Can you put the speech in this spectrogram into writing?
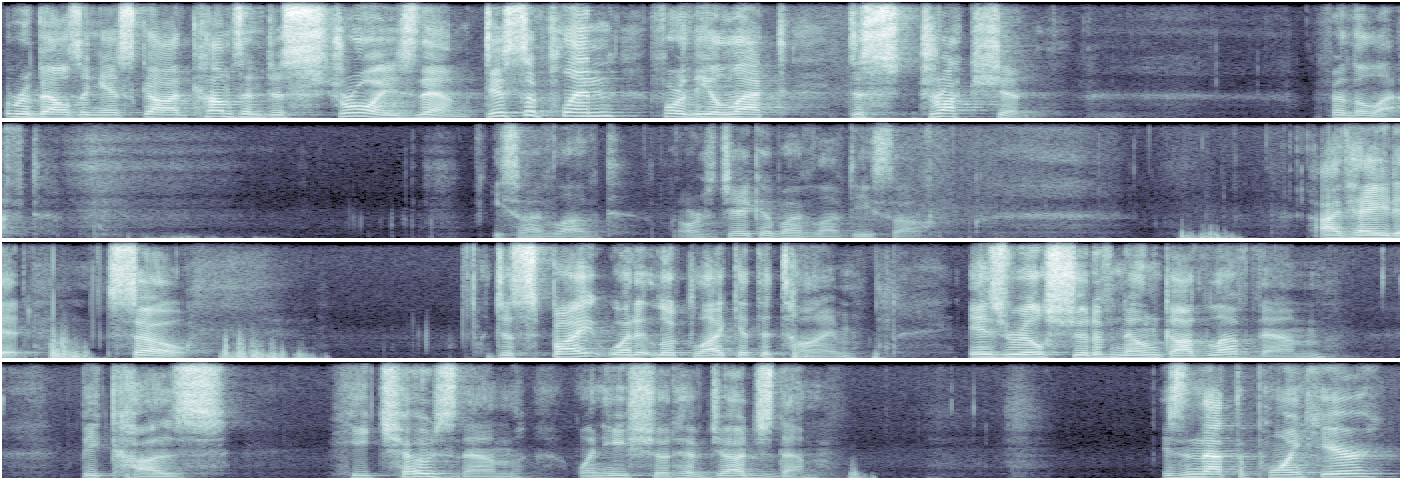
rebels against God, comes and destroys them. Discipline for the elect, destruction for the left. Esau I've loved, or Jacob I've loved, Esau I've hated. So, despite what it looked like at the time, Israel should have known God loved them because he chose them when he should have judged them. Isn't that the point here?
